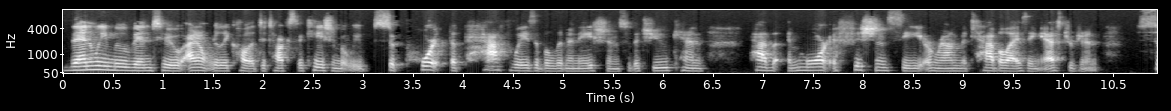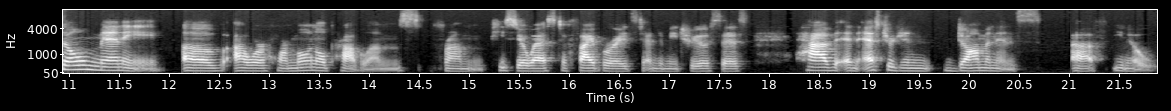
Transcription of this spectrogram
Then we move into, I don't really call it detoxification, but we support the pathways of elimination so that you can have more efficiency around metabolizing estrogen. So many of our hormonal problems, from PCOS to fibroids to endometriosis, have an estrogen dominance, uh, you know,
